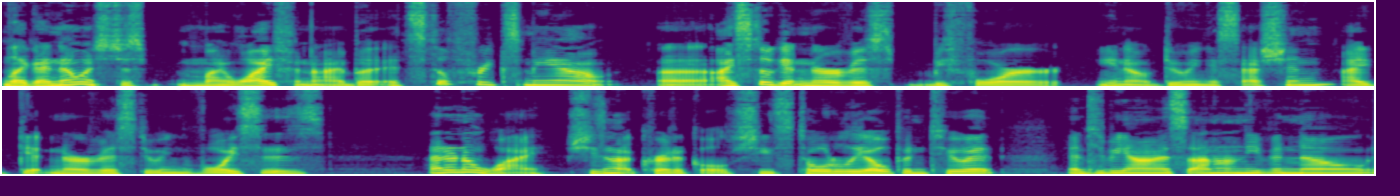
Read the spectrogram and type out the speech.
Like I know it's just my wife and I, but it still freaks me out uh, I still get nervous before, you know, doing a session. I get nervous doing voices. I don't know why. She's not critical. She's totally open to it. And to be honest, I don't even know,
